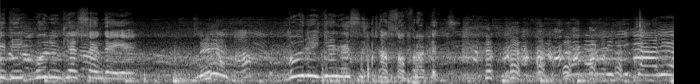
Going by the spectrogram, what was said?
yedik. Buyurun gel sen de ye. Ne? Buyurun gel sen sofra bit. Yemek bitti çağırıyor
